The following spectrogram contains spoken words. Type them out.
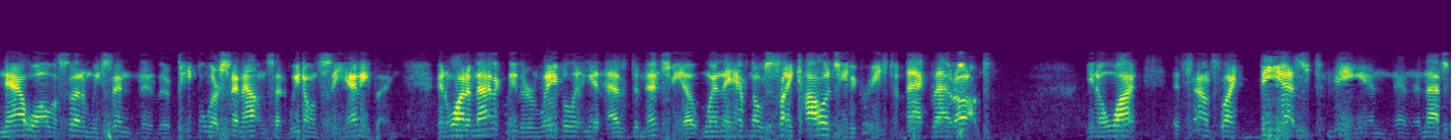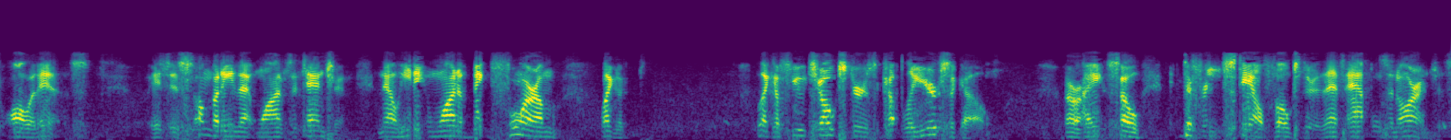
now all of a sudden we send the, people are sent out and said we don't see anything, and automatically they're labeling it as dementia when they have no psychology degrees to back that up. You know what? It sounds like BS to me, and, and, and that's all it is. It's just somebody that wants attention. Now he didn't want a big forum like a like a few jokesters a couple of years ago. All right, so different scale, folks. There, that's apples and oranges.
